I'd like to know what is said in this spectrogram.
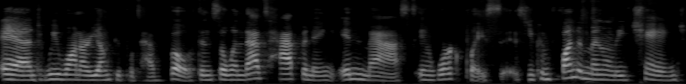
And we want our young people to have both. And so when that's happening in mass in workplaces, you can fundamentally change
